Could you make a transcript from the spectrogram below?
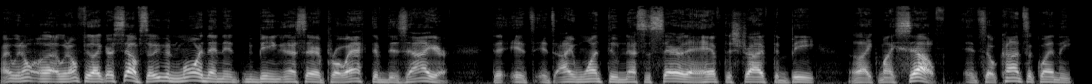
Right? We don't, uh, we don't feel like ourselves. So even more than it being necessarily a proactive desire, it's it's I want to necessarily I have to strive to be like myself. And so consequently,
